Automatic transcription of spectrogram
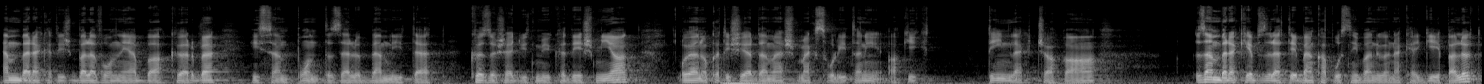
embereket is belevonni ebbe a körbe, hiszen pont az előbb említett közös együttműködés miatt olyanokat is érdemes megszólítani, akik tényleg csak a, az emberek képzeletében kapuszniban ülnek egy gép előtt,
